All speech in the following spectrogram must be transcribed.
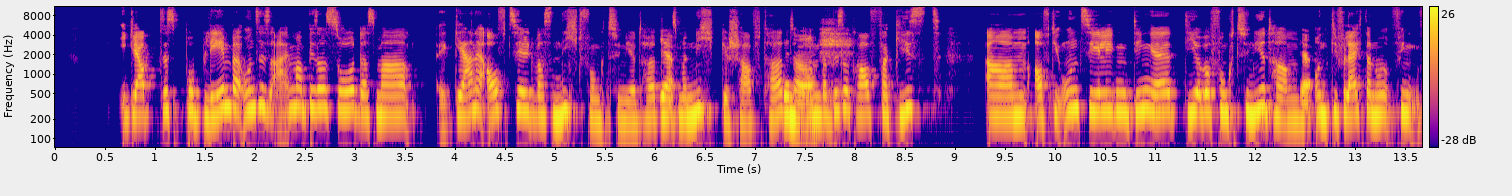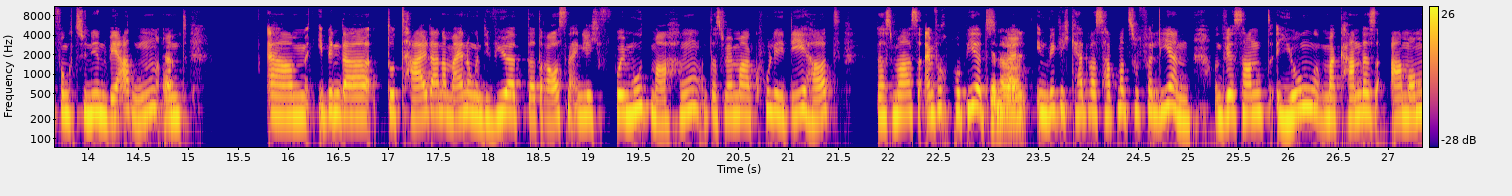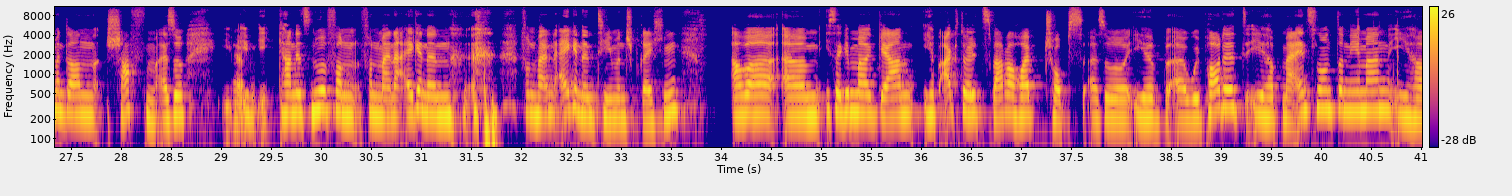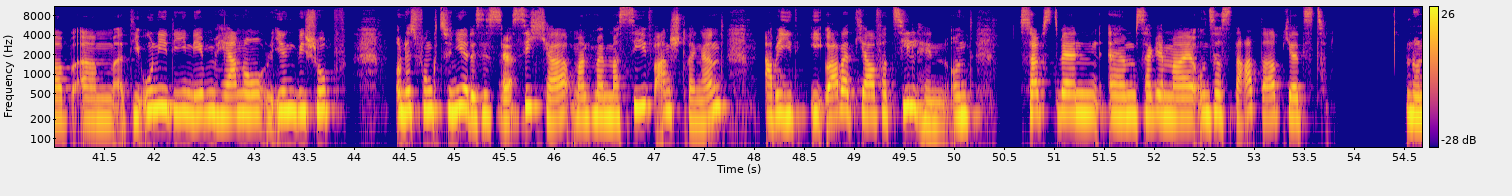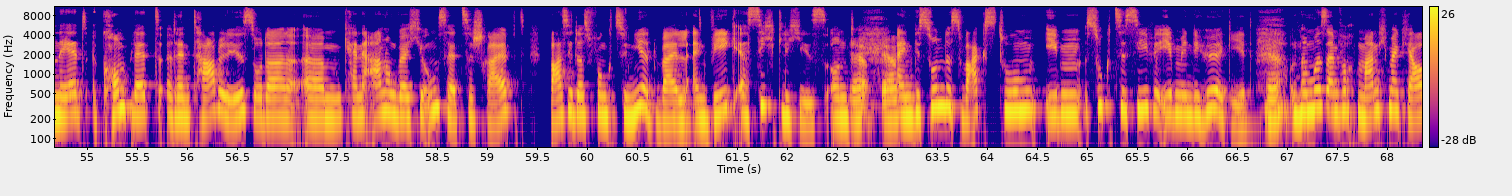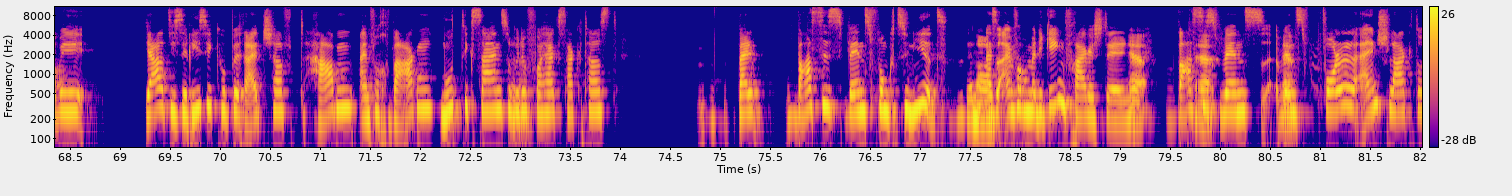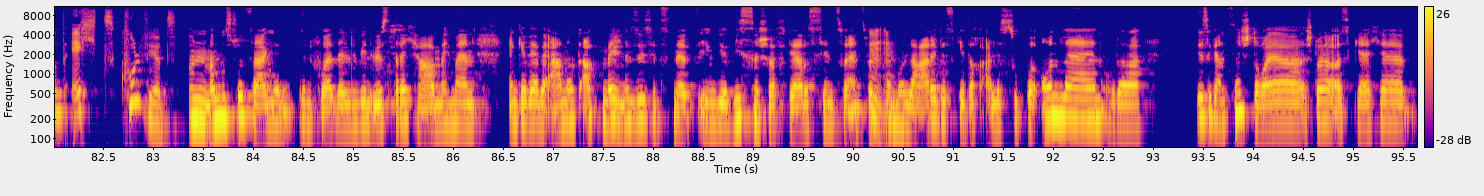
Ich glaube, das Problem bei uns ist einmal ein bisschen so, dass man gerne aufzählt, was nicht funktioniert hat, ja. was man nicht geschafft hat genau. und ein bisschen drauf vergisst, ähm, auf die unzähligen Dinge, die aber funktioniert haben ja. und die vielleicht dann nur fun funktionieren werden. Ja. Und ähm, ich bin da total deiner Meinung und die wir da draußen eigentlich voll Mut machen, dass wenn man eine coole Idee hat, dass man es einfach probiert, genau. weil in Wirklichkeit, was hat man zu verlieren? Und wir sind jung, man kann das auch momentan schaffen. Also ja. ich, ich, kann jetzt nur von, von meiner eigenen, von meinen eigenen Themen sprechen. Aber ähm, ich sage immer gern, ich habe aktuell zweieinhalb Jobs. Also ich habe äh, Reported, ich habe mein Einzelunternehmen, ich habe ähm, die Uni, die nebenher noch irgendwie schupf. Und es funktioniert. Es ist ja. sicher manchmal massiv anstrengend, aber ich, ich arbeite ja auf ein Ziel hin. Und selbst wenn, ähm, sage ich mal, unser Startup jetzt noch nicht komplett rentabel ist oder ähm, keine Ahnung, welche Umsätze schreibt, quasi das funktioniert, weil ein Weg ersichtlich ist und ja, ja. ein gesundes Wachstum eben sukzessive eben in die Höhe geht. Ja. Und man muss einfach manchmal, glaube ich, ja, diese Risikobereitschaft haben, einfach wagen, mutig sein, so wie du vorher gesagt hast. weil was ist, wenn es funktioniert? Genau. Also einfach mal die Gegenfrage stellen. Ja. Was ja. ist, wenn es ja. voll einschlagt und echt cool wird? Und man muss schon sagen, den Vorteil, den wir in Österreich haben, ich meine, ein Gewerbe an- und abmelden, das ist jetzt nicht irgendwie Wissenschaft, ja, das sind so ein, zwei Formulare, das geht auch alles super online oder diese ganzen Steuer, Steuerausgleiche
